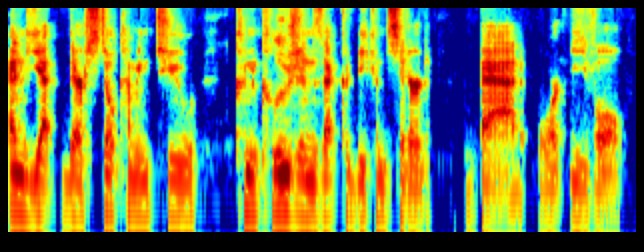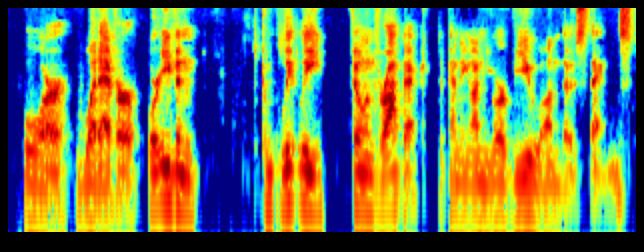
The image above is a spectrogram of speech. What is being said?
and yet they're still coming to conclusions that could be considered bad or evil or whatever, or even completely philanthropic, depending on your view on those things.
